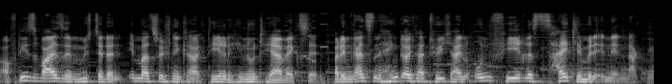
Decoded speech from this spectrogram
Auf diese Weise müsst ihr dann immer zwischen den Charakteren hin und her wechseln. Bei dem Ganzen hängt euch natürlich ein unfaires Zeitlimit in den Nacken.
